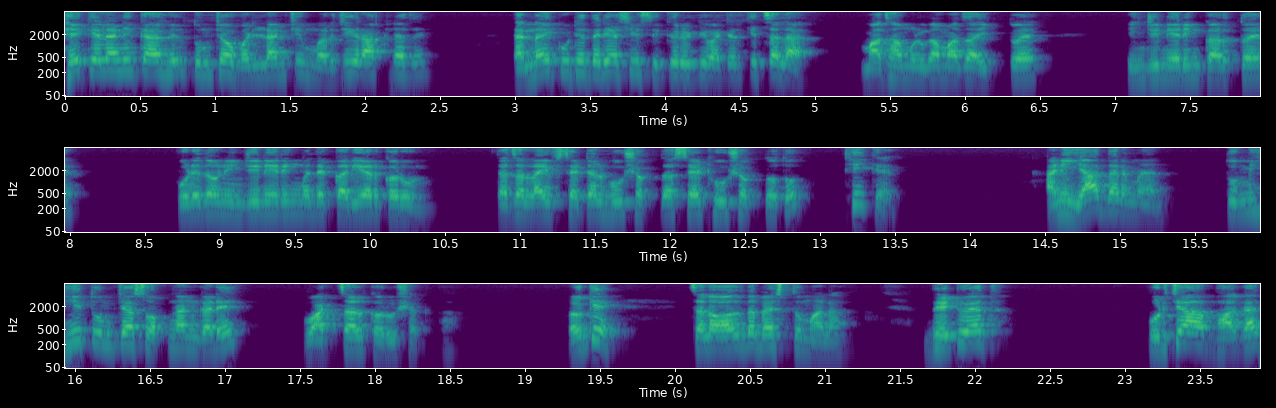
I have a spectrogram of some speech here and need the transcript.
हे केल्याने काय होईल? तुमच्या वडिलांची मर्जी राखल्या जाईल. त्यांनाही कुठेतरी अशी सिक्युरिटी वाटेल की चला माझा मुलगा माझा ऐकतोय इंजिनिअरिंग करतोय पुढे जाऊन इंजिनिअरिंगमध्ये करिअर करून त्याचं लाईफ सेटल होऊ शकतं सेट होऊ शकतो तो. ठीक आहे. आणि या दरम्यान तुम्हीही तुमच्या स्वप्नांकडे वाटचाल करू शकता. ओके चला ऑल द बेस्ट तुम्हाला. भेटूयात पुढच्या भागात.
